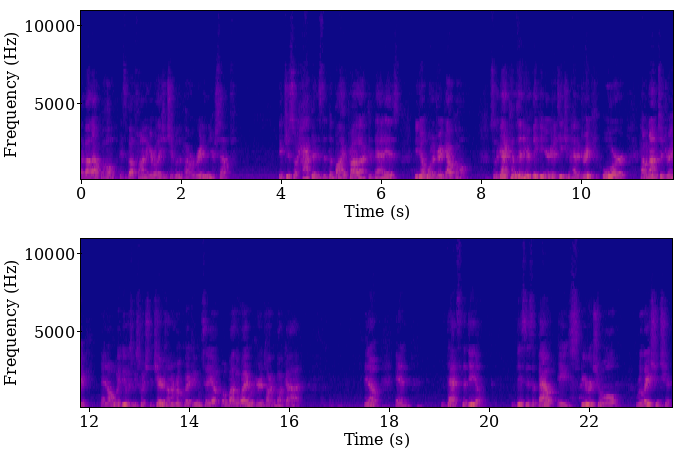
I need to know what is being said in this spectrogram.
about alcohol, it's about finding a relationship with a power greater than yourself. It just so happens that the byproduct of that is you don't want to drink alcohol. So the guy comes in here thinking you're going to teach him how to drink or how not to drink, and all we do is we switch the chairs on him real quick and say, oh, oh by the way, we're here to talk about God. You know, and that's the deal. This is about a spiritual relationship.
